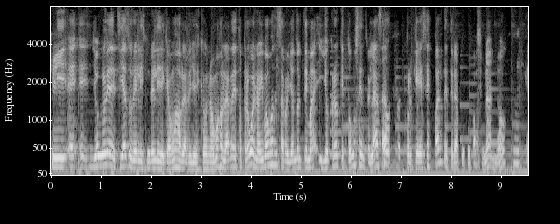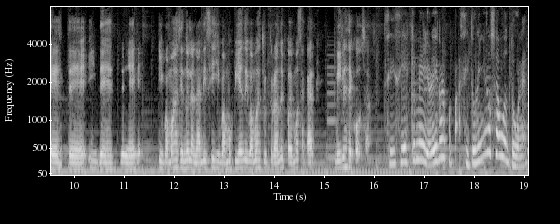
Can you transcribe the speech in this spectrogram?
Sí, eh, eh, yo le decía a Sureli, Sureli, ¿de qué vamos a hablar? yo dije que no vamos a hablar de esto, pero bueno, ahí vamos desarrollando el tema y yo creo que todo se entrelaza, porque esa es parte de terapia ocupacional, ¿no? Este, y desde y vamos haciendo el análisis y vamos viendo y vamos estructurando y podemos sacar miles de cosas. Sí, sí, es que mire, yo le digo a los papás, si tu niño no se abotona,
